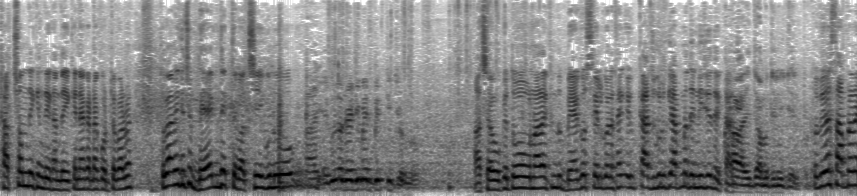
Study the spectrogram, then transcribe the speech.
স্বাচ্ছন্দ্যে কিন্তু এখান থেকে কেনাকাটা করতে পারবেন। তবে আমি কিছু ব্যাগ দেখতে পাচ্ছি। এগুলো এগুলো রেডিমেড বিক্রির জন্য। আচ্ছা ওকে তো ওনারা কিন্তু ব্যাগও সেল করে থাকে। কাজগুলো কি আপনাদের নিজেদের কাজ? হ্যাঁ এটা আমাদের নিজের তো বিয়াস আপনারা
